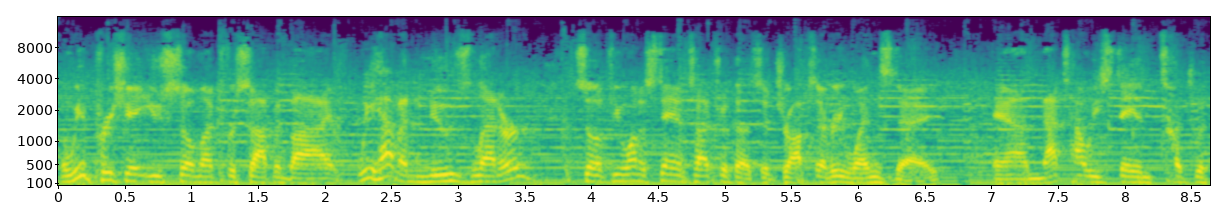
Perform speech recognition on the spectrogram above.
and we appreciate you so much for stopping by. We have a newsletter, so if you want to stay in touch with us, it drops every Wednesday. And that's how we stay in touch with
